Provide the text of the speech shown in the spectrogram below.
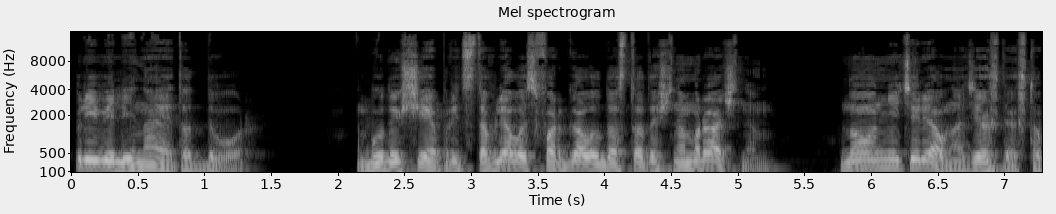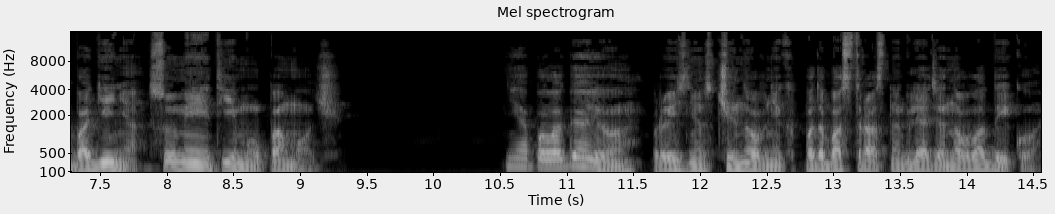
привели на этот двор. Будущее представлялось Фаргалу достаточно мрачным, но он не терял надежды, что богиня сумеет ему помочь. «Я полагаю», — произнес чиновник, подобострастно глядя на владыку,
